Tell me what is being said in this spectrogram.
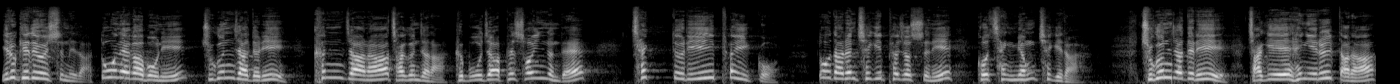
이렇게 되어 있습니다. 또 내가 보니 죽은 자들이 큰 자나 작은 자나 그 모자 앞에 서 있는데 책들이 펴 있고 또 다른 책이 펴졌으니 곧 생명책이라. 죽은 자들이 자기의 행위를 따라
